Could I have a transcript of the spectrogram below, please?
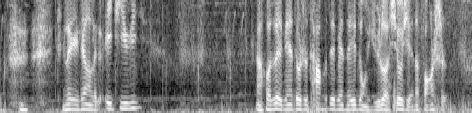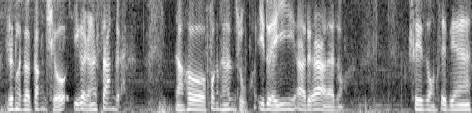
停了一辆那个 ATV，然后这边都是他们这边的一种娱乐休闲的方式，扔了个钢球，一个人三个，然后分成组，一对一、二对二那种，是一种这边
